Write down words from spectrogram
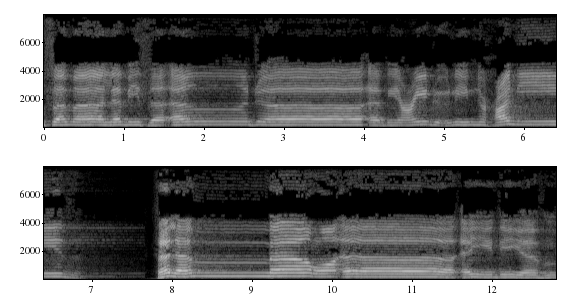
فَمَا لَبِثَ أَن جَاءَ بِعِجْلٍ حَنِيذٍ. فَلَمَّا رَأَى أَيْدِيَهُمْ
